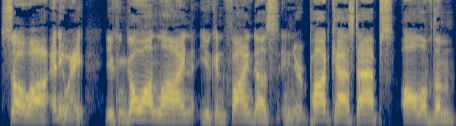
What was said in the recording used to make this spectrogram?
So, uh, anyway, you can go online. You can find us in your podcast apps, all of them.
